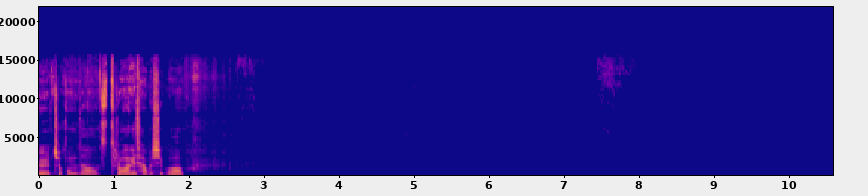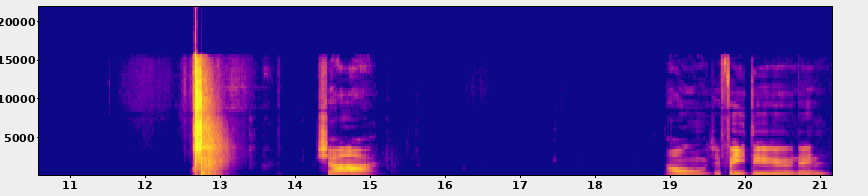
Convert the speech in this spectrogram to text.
을 조금 더 strong하게 잡으시고 샷. 어우 이제 fade는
